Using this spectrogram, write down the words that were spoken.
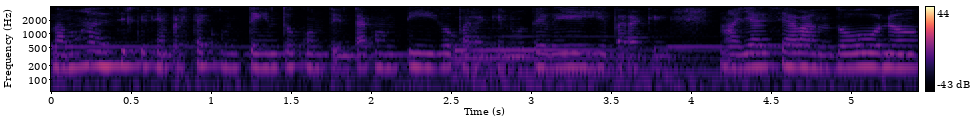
vamos a decir que siempre esté contento, contenta contigo, para que no te deje, para que no haya ese abandono,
